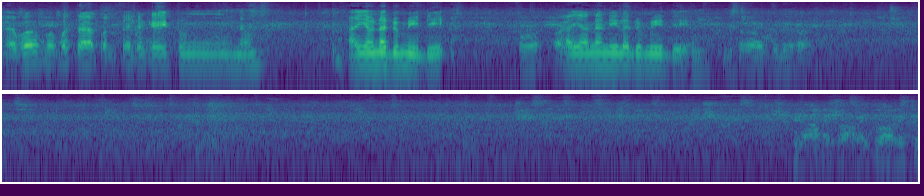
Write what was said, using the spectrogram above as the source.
Aba, papatapag talaga itong, ano, ayaw na dumidi. Oh, Ayaw na nila dumidi. Gusto na bulera. Akay to, akay to, akay to.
